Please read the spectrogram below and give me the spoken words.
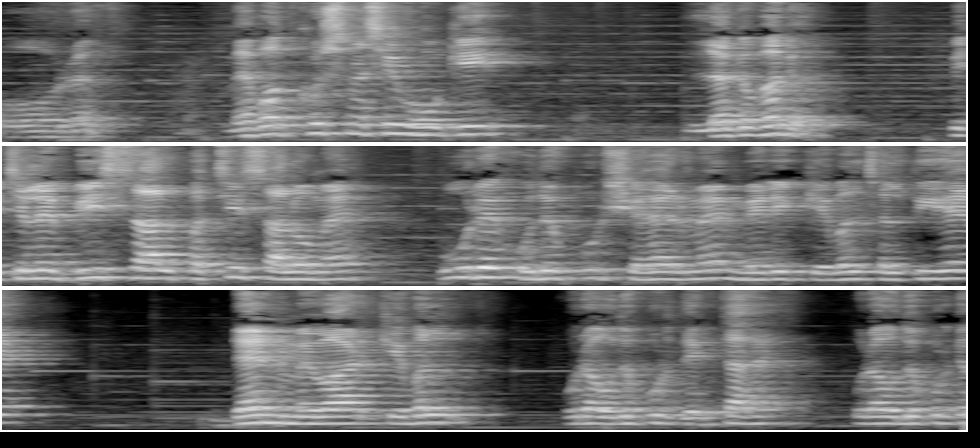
और मैं बहुत खुश नसीब हूँ कि लगभग पिछले 20 साल 25 सालों में पूरे उदयपुर शहर में मेरी केबल चलती है। डेन मेवाड़ केबल पूरा उदयपुर देखता है, पूरा उदयपुर के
